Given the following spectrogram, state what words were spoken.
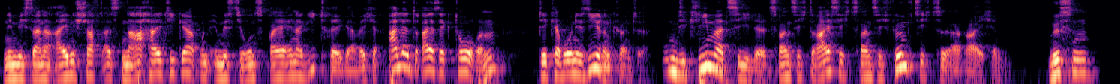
nämlich seine Eigenschaft als nachhaltiger und emissionsfreier Energieträger, welche alle drei Sektoren dekarbonisieren könnte. Um die Klimaziele 2030, 2050 zu erreichen, müssen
